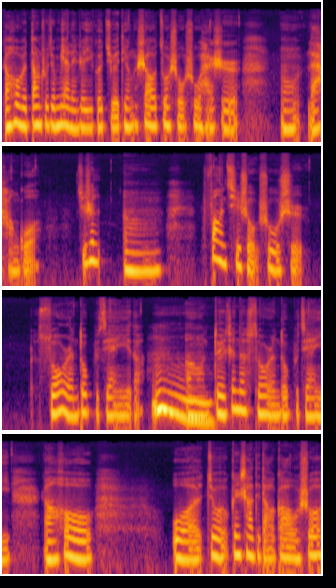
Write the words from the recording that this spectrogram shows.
然后我当初就面临着一个决定，是要做手术还是嗯来韩国。其实，嗯，放弃手术是所有人都不建议的。嗯嗯，，对，真的所有人都不建议。然后我就跟上帝祷告，我说，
